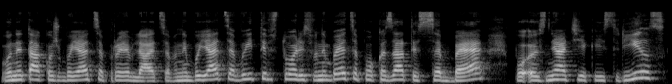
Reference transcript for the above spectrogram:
вони також бояться проявлятися, вони бояться вийти в сторіс, вони бояться показати себе, е, зняти якийсь рілс.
